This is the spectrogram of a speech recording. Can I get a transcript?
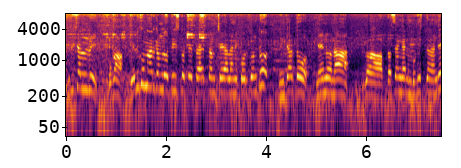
గిరిజనుల్ని ఒక వెలుగు మార్గంలో తీసుకొచ్చే ప్రయత్నం చేయాలని కోరుకుంటూ ఇంతటితో నేను నా ప్రసంగాన్ని ముగిస్తున్నానండి.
